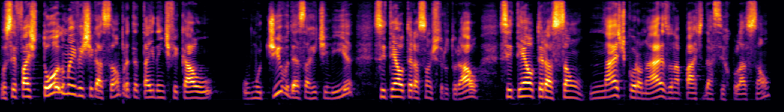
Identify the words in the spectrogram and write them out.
você faz toda uma investigação para tentar identificar o, o motivo dessa arritmia, se tem alteração estrutural, se tem alteração nas coronárias ou na parte da circulação,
